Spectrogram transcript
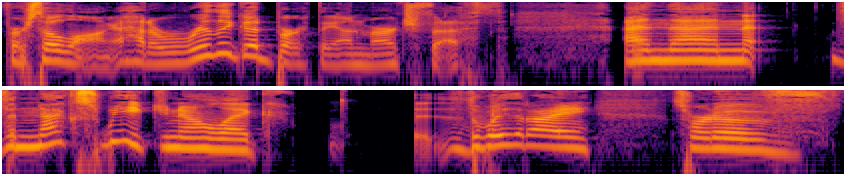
for so long. I had a really good birthday on March 5th. And then the next week, you know, like the way that I sort of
